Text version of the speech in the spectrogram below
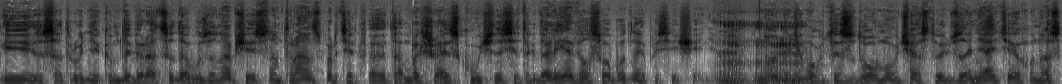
и сотрудникам добираться до вуза на общественном транспорте, э, там большая скучность и так далее. Я вел свободное посещение. Но люди могут из дома участвовать в занятиях, у нас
